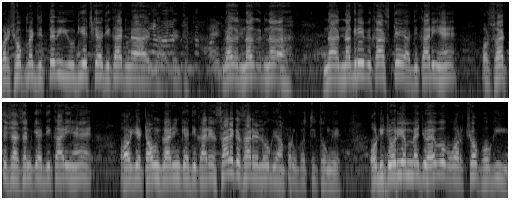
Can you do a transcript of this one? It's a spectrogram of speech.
वर्कशॉप में जितने भी यूडीएच के अधिकारी नगरीय विकास के अधिकारी हैं और स्वायत्त शासन के अधिकारी हैं और ये टाउन प्लानिंग के अधिकारी हैं, सारे के सारे लोग यहाँ पर उपस्थित होंगे। ऑडिटोरियम में जो है वो वर्कशॉप होगी।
